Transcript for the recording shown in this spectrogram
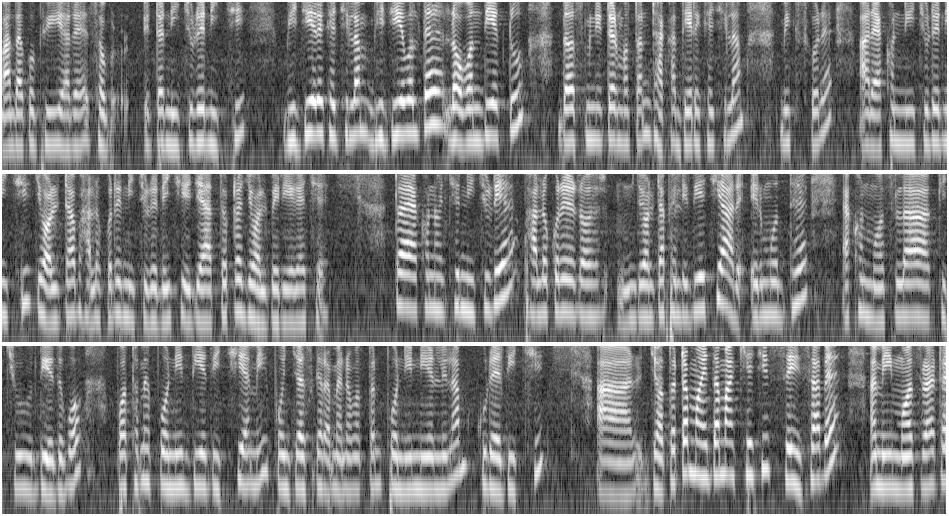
বাঁধাকপি আরে সব এটা নিচুড়ে নিচ্ছি। ভিজিয়ে রেখেছিলাম। ভিজিয়ে বলতে লবণ দিয়ে একটু দশ মিনিটের মতন ঢাকা দিয়ে রেখেছিলাম মিক্স করে। আর এখন নিচুড়ে নিচ্ছি। জলটা ভালো করে নিচুড়ে নিচ্ছি। যে এতটা জল বেরিয়ে গেছে। তো এখন হচ্ছে নিচুড়ে ভালো করে রস জলটা ফেলে দিয়েছি। আর এর মধ্যে এখন মশলা কিছু দিয়ে দেবো। প্রথমে পনির দিয়ে দিচ্ছি আমি। পঞ্চাশ গ্রামের মতন পনির নিয়ে নিলাম। কুড়ে দিচ্ছি। আর যতটা ময়দা মাখিয়েছি সেই হিসাবে আমি মশলাটা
